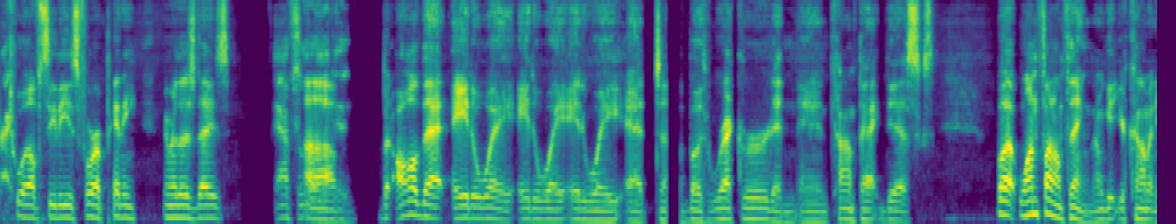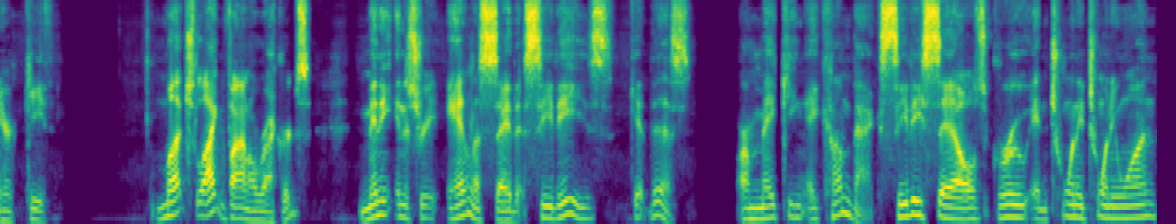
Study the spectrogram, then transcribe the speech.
right. 12 CDs for a penny. Remember those days? Absolutely. Um, but all that ate away, ate away, ate away at uh, both record and, and compact discs. But one final thing, I'll get your comment here, Keith. Much like vinyl records, many industry analysts say that CDs, get this, are making a comeback. CD sales grew in 2021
